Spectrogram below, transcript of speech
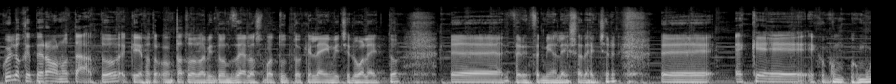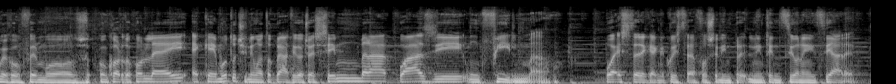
Quello che però ho notato, e che ha fatto- ho notato dalla mia donzella soprattutto, che lei invece lo ha letto, eh, a differenza mia lei sa leggere, eh, è che, e com- comunque confermo, concordo con lei, è che è molto cinematografico, cioè sembra quasi un film. Può essere che anche questa fosse l'intenzione iniziale.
